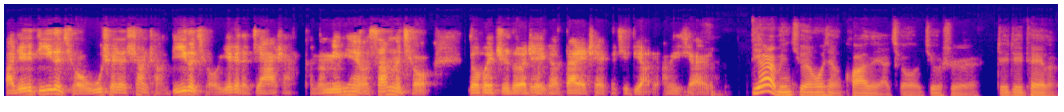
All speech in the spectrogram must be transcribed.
把这个第一个球无谁的上场第一个球也给他加上，可能明天有三个球都会值得这个 Belichick 去表扬一下的。第二名球员我想夸的亚球就是 JJ Taylor。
